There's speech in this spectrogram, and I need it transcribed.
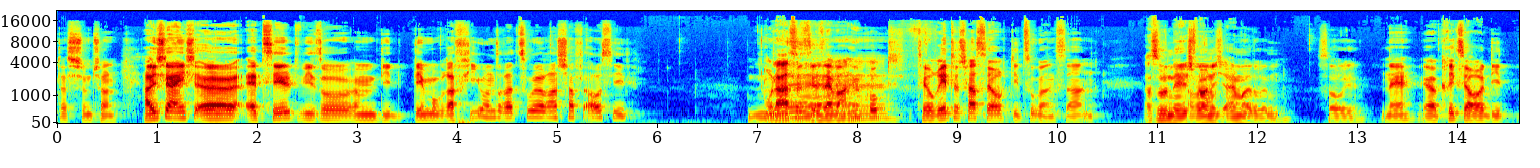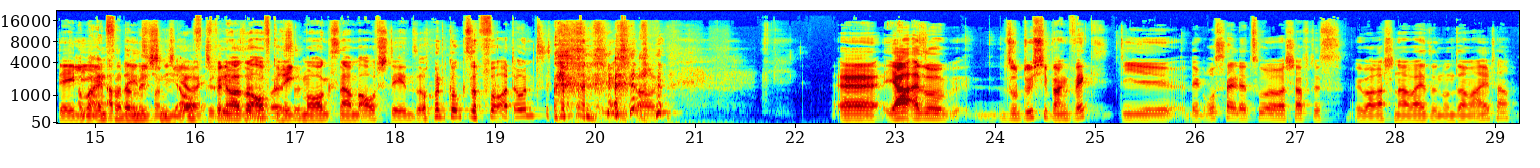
das stimmt schon. Habe ich dir eigentlich äh, erzählt, wie so ähm, die Demografie unserer Zuhörerschaft aussieht? Oder hast du es dir selber Nee. angeguckt? Theoretisch hast du ja auch die Zugangsdaten. Achso, nee, ich Aber- war nicht einmal drin. Sorry. Ne, ja, du kriegst ja auch die Daily Aber einfach, Updates damit ich nicht. Ich aufgeregt bin immer so bin, aufgeregt weißt du? morgens nach dem Aufstehen so und guck sofort und. Äh, ja, also so durch die Bank weg. Die, der Großteil der Zuhörerschaft ist überraschenderweise in unserem Alter.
